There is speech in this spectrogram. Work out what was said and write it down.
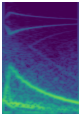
Woo!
